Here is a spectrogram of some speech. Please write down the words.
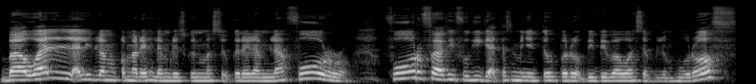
Bawal alif lam qamar ya lam sukun masuk ke dalam lam. Fur. Fur fa fi fugi ke atas menyentuh perut bibir bawah sebelum huruf.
